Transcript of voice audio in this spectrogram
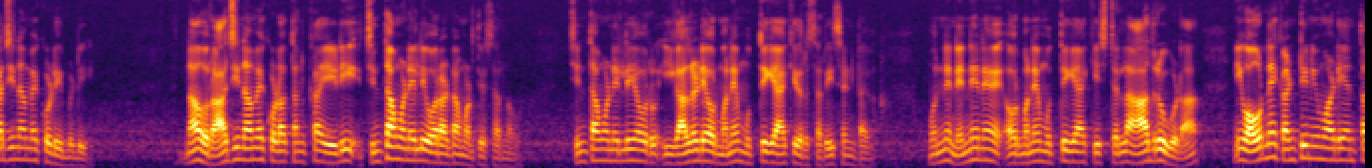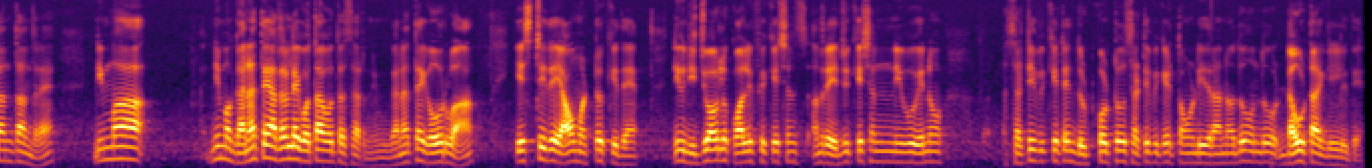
ರಾಜೀನಾಮೆ ಕೊಡಿ ಬಿಡಿ. ನಾವು ರಾಜೀನಾಮೆ ಕೊಡೋ ತನಕ ಇಡೀ ಚಿಂತಾಮಣಿಯಲ್ಲಿ ಹೋರಾಟ ಮಾಡ್ತೀವಿ ಸರ್ ನಾವು. ಚಿಂತಾಮಣಿಯಲ್ಲಿ ಅವರು ಈಗ ಆಲ್ರೆಡಿ ಅವ್ರ ಮನೆ ಮುತ್ತಿಗೆ ಹಾಕಿದ್ರು ಸರ್ ರೀಸೆಂಟಾಗಿ. ಮೊನ್ನೆ ನಿನ್ನೆನೆ ಅವ್ರ ಮನೆ ಮುತ್ತಿಗೆ ಹಾಕಿ ಇಷ್ಟೆಲ್ಲ ಆದರೂ ಕೂಡ ನೀವು ಅವ್ರನ್ನೇ ಕಂಟಿನ್ಯೂ ಮಾಡಿ ಅಂತ ಅಂತಂದರೆ ನಿಮ್ಮ ನಿಮ್ಮ ಘನತೆ ಅದರಲ್ಲೇ ಗೊತ್ತಾಗುತ್ತೆ ಸರ್. ನಿಮ್ಮ ಘನತೆ ಗೌರವ ಎಷ್ಟಿದೆ, ಯಾವ ಮಟ್ಟಕ್ಕಿದೆ ನೀವು ನಿಜವಾಗ್ಲೂ ಕ್ವಾಲಿಫಿಕೇಷನ್ಸ್ ಅಂದರೆ ಎಜುಕೇಷನ್ ನೀವು ಏನೋ ಸರ್ಟಿಫಿಕೇಟ್ ಏನು ದುಡ್ಡು ಕೊಟ್ಟು ಸರ್ಟಿಫಿಕೇಟ್ ತೊಗೊಂಡಿದ್ದೀರ ಅನ್ನೋದು ಒಂದು ಡೌಟ್ ಆಗಿಲ್ಲಿದೆ.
